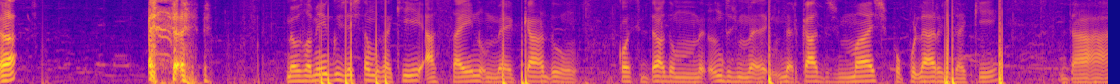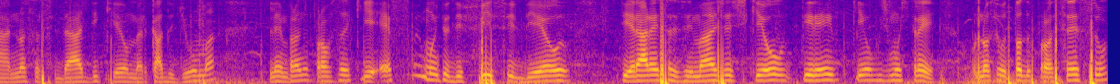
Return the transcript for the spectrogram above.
Hã? Meus amigos, já estamos aqui a sair no mercado considerado um dos mercados mais populares daqui da nossa cidade, que é o mercado de Uma. Lembrando para vocês que é, foi muito difícil de eu tirar essas imagens que eu tirei, que eu vos mostrei. O nosso todo o processo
